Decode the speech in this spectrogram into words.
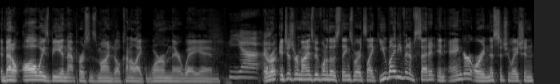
And that'll always be in that person's mind. It'll kind of like worm their way in. Yeah. It, re- it just reminds me of one of those things where it's like you might even have said it in anger or in this situation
